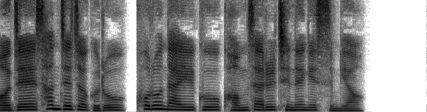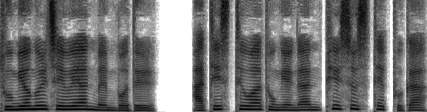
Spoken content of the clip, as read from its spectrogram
어제 선제적으로 코로나19 검사를 진행했으며 두 명을 제외한 멤버들, 아티스트와 동행한 필수 스태프가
